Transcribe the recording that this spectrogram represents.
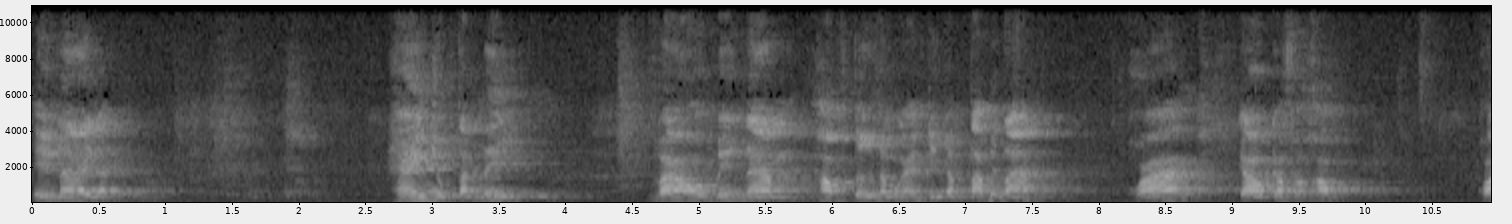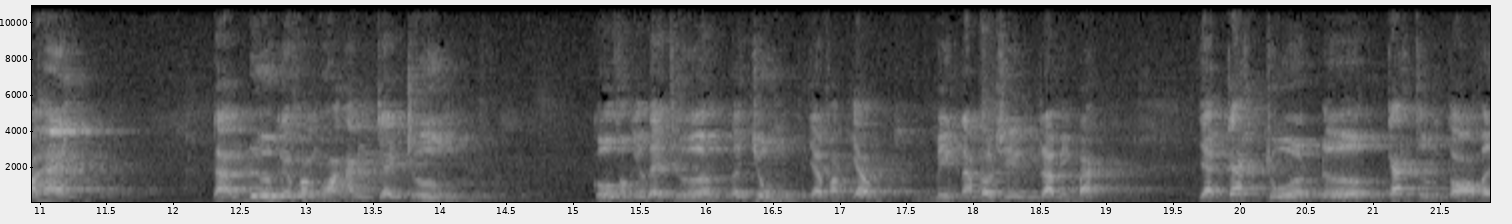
Hiện nay đó, hai chục tăng ni vào miền Nam học từ năm 1988 khóa cao cấp Phật học. Khóa 2 đã đưa cái văn hóa ăn chay trường của Phật giáo Đại thừa nói chung và Phật giáo miền Nam nói riêng ra miền Bắc. Và các chùa được các thượng tọa và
